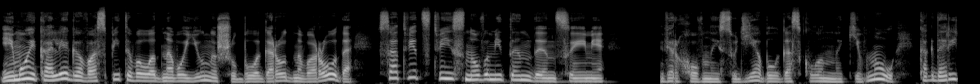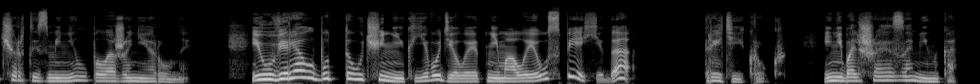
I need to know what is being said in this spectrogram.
и мой коллега воспитывал одного юношу благородного рода в соответствии с новыми тенденциями, Верховный судья благосклонно кивнул, когда Ричард изменил положение руны. И уверял, будто ученик его делает немалые успехи, да? Третий круг. И небольшая заминка,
